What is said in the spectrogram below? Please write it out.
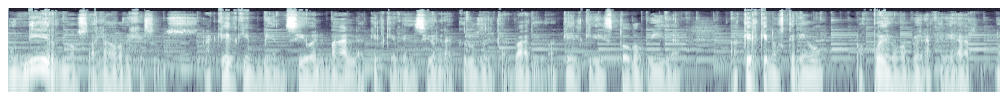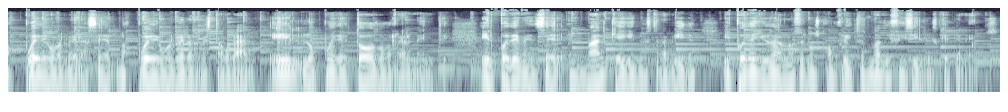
unirnos al lado de Jesús, aquel quien venció el mal, aquel que venció en la cruz del Calvario, aquel que es todo vida, aquel que nos creó, nos puede volver a crear, nos puede volver a hacer, nos puede volver a restaurar. Él lo puede todo realmente. Él puede vencer el mal que hay en nuestra vida y puede ayudarnos en los conflictos más difíciles que tenemos.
